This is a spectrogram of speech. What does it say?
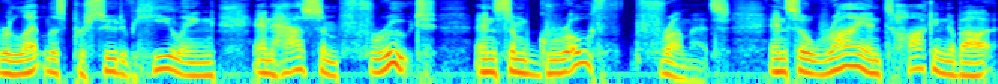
relentless pursuit of healing and has some fruit and some growth from it. And so Ryan talking about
